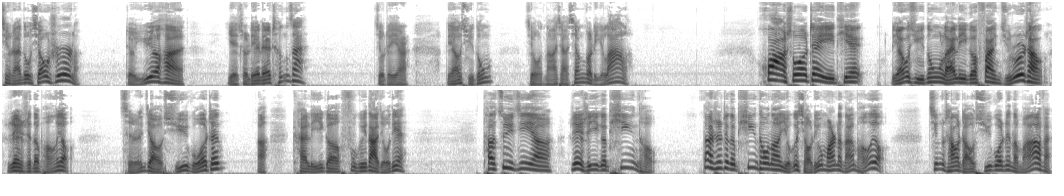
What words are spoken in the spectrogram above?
竟然都消失了。这约翰也是连连称赞。就这样，梁旭东就拿下香格里拉了。话说这一天，梁旭东来了一个饭局上认识的朋友，此人叫徐国珍，啊，开了一个富贵大酒店。他最近啊认识一个姘头，但是这个姘头呢有个小流氓的男朋友，经常找徐国珍的麻烦。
